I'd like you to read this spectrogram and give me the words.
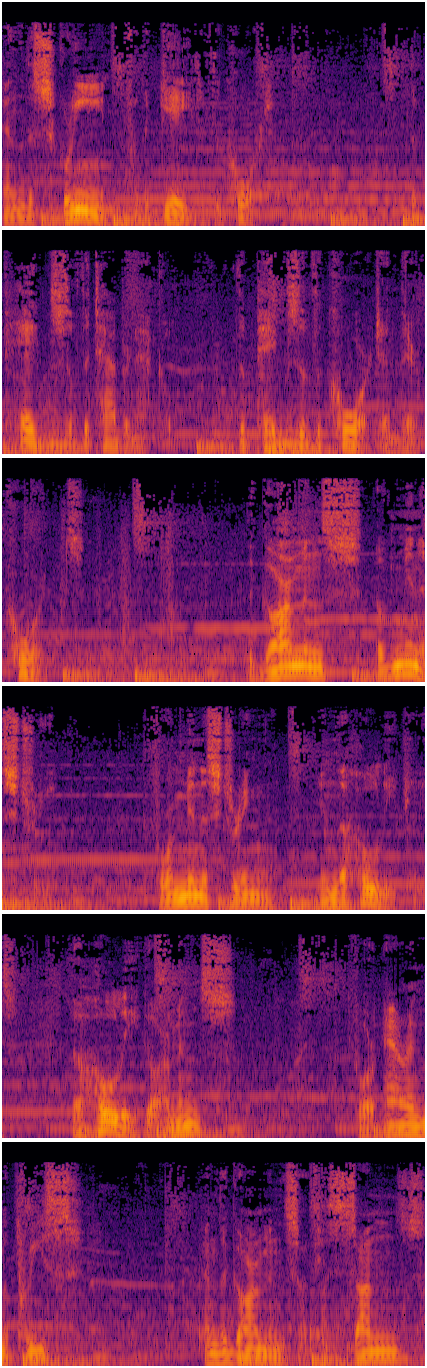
and the screen for the gate of the court. The pegs of the tabernacle, the pegs of the court and their cords. The garments of ministry for ministering in the holy place the holy garments for Aaron the priest and the garments of his sons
